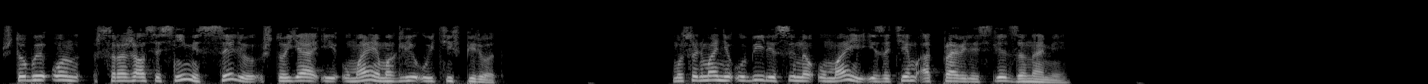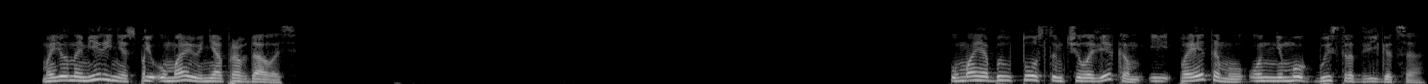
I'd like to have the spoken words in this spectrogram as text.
чтобы он сражался с ними с целью, что я и Умайя могли уйти вперед. Мусульмане убили сына Умайи и затем отправились вслед за нами. Мое намерение спасти Умаю не оправдалось. Умая был толстым человеком, и поэтому он не мог быстро двигаться.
